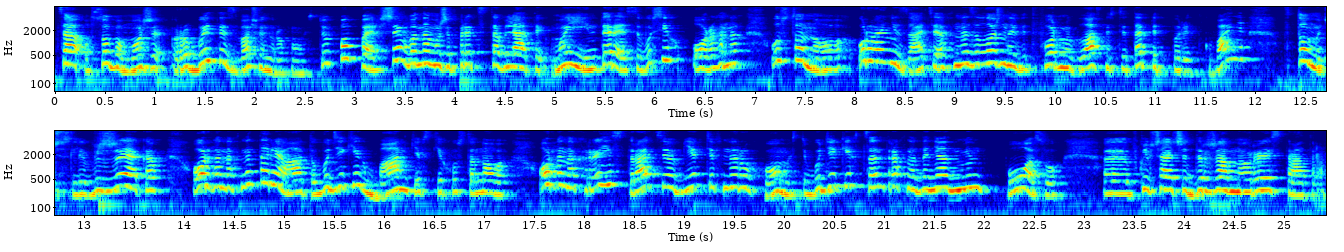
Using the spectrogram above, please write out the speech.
ця особа може робити з вашою нерухомістю. По-перше, вона може представляти мої інтереси в усіх органах, установах, організаціях, незалежно від форми власності та підпорядкування, в тому числі в ЖЕКах, органах нотаріату, будь-яких банківських установах, органах реєстрації об'єктів нерухомості, будь-яких центрах надання адмінпослуг, е, включаючи державного реєстратора.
